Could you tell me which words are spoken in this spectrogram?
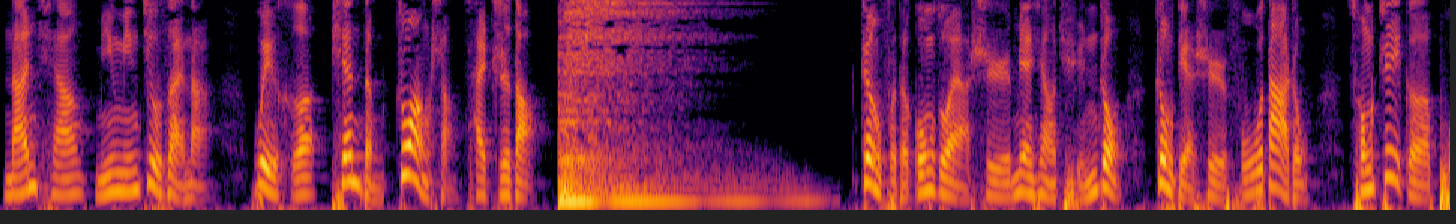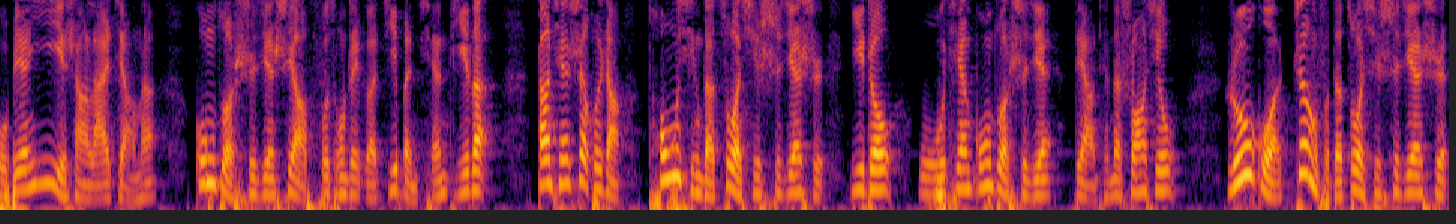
南墙明明就在那儿，为何偏等撞上才知道？”政府的工作呀，是面向群众，重点是服务大众。从这个普遍意义上来讲呢，工作时间是要服从这个基本前提的。当前社会上通行的作息时间是一周五天工作时间，两天的双休。如果政府的作息时间是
